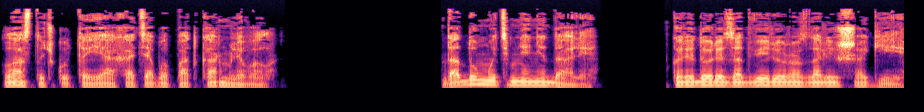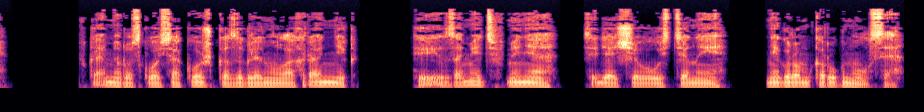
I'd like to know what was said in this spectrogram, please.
Ласточку-то я хотя бы подкармливал. Додумать мне не дали. В коридоре за дверью раздались шаги. В камеру сквозь окошко заглянул охранник и, заметив меня, сидящего у стены, негромко ругнулся.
